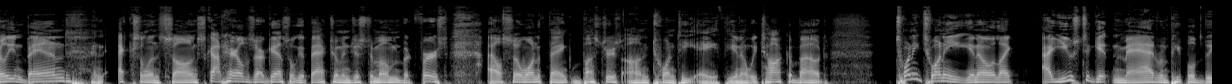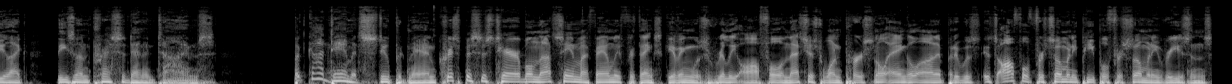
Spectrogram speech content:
brilliant band, an excellent song. Scott Harold is our guest. We'll get back to him in just a moment. But first, I also want to thank Busters on 28th. You know, we talk about 2020, you know, like I used to get mad when people would be like, these unprecedented times. But goddamn, it's stupid, man. Christmas is terrible. Not seeing my family for Thanksgiving was really awful, and that's just one personal angle on it. But it was it's awful for so many people for so many reasons.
